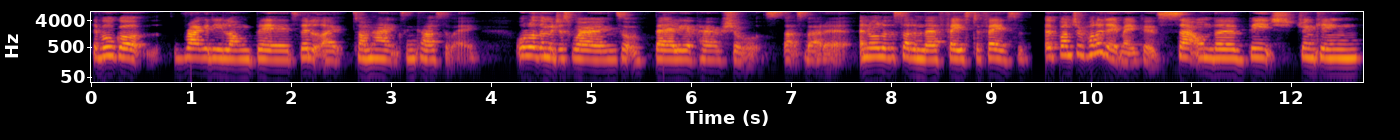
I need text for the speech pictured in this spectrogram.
they've all got raggedy long beards. They look like Tom Hanks in Castaway. All of them are just wearing sort of barely a pair of shorts. That's about it. And all of a sudden they're face to face with a bunch of holiday makers sat on the beach drinking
